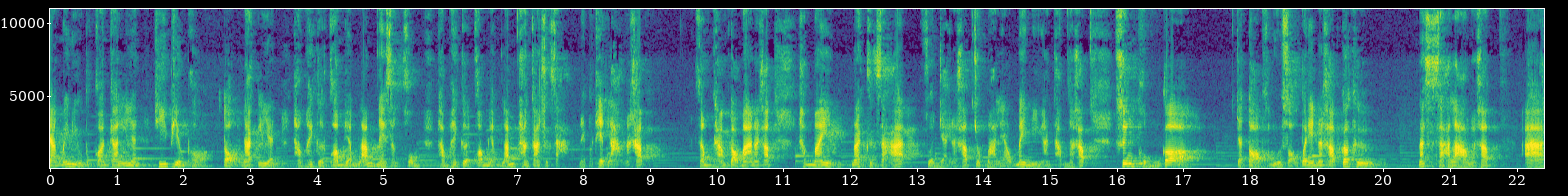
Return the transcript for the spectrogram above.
ยังไม่มีอุปกรณ์การเรียนที่เพียงพอต่อนักเรียนทำให้เกิดความเหลื่อมล้ำในสังคมทำให้เกิดความเหลื่อมล้ำทางการศึกษาในประเทศลาวนะครับคำถามต่อมานะครับทำไมนักศึกษาส่วนใหญ่นะครับ จบมาแล้วไม่มีงานทำนะครับ ซึ่งผมก็จะตอบอยู่ 2 ประเด็นนะครับ ก็คือ นักศึกษาลาวนะครับ อาจ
